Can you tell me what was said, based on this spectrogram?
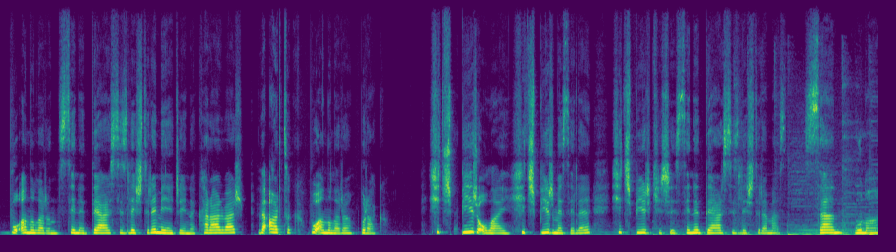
Bu anıların seni değersizleştiremeyeceğine karar ver ve artık bu anıları bırak. Hiçbir olay, hiçbir mesele, hiçbir kişi seni değersizleştiremez. Sen buna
